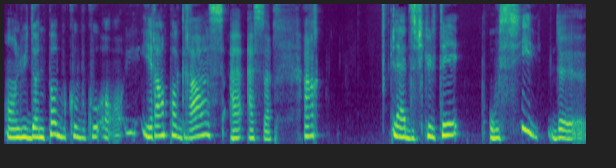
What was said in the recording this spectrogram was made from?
on lui donne pas beaucoup, beaucoup. il rend pas grâce à, ça. Alors, la difficulté aussi de,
